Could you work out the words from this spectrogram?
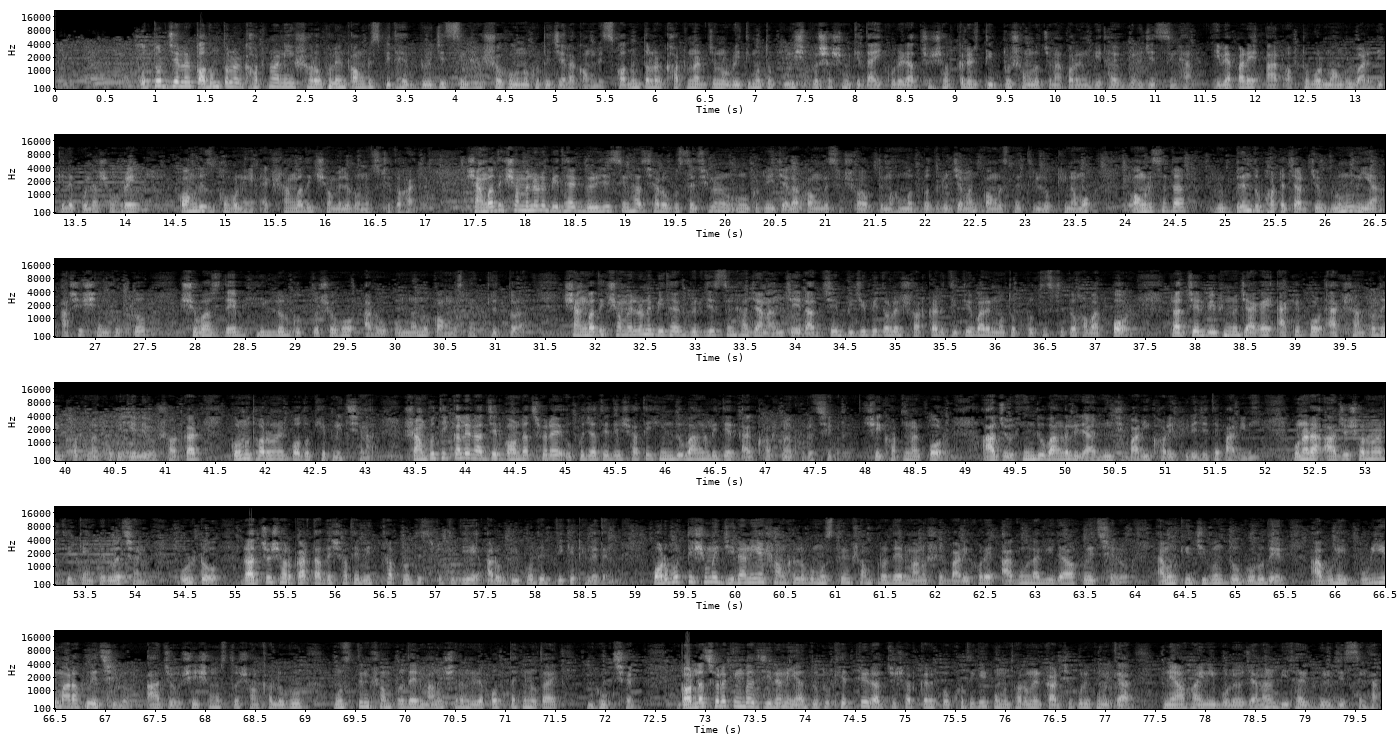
Thank you. উত্তর জেলার কদমতলার ঘটনা নিয়ে সরব হলেন কংগ্রেস বিধায়ক বিরজিৎ সিনহা সহ ঊনকোটি জেলা কংগ্রেস। কদমতলার ঘটনার জন্য রীতিমতো পুলিশ প্রশাসনকে দায়ী করে রাজ্য সরকারের তীব্র সমালোচনা করেন বিধায়ক বিরজিৎ সিনহা। এই ব্যাপারে আট অক্টোবর মঙ্গলবার বিকেলে কৈলাসহরে কংগ্রেস ভবনে এক সাংবাদিক সম্মেলন অনুষ্ঠিত হয়। সাংবাদিক সম্মেলনে বিধায়ক বিরজিৎ সিনহা ছাড়া উপস্থিত ছিলেন ঊনকোটি জেলা কংগ্রেসের সভাপতি মোহাম্মদ বদরুজ্জামান, কংগ্রেস নেত্রী লক্ষ্মী নম, কংগ্রেস নেতা রুদ্রেন্দু ভট্টাচার্য, রুনু মিয়া, আশিস সেনগুপ্ত, সুভাষ দেব, হিল্লোল গুপ্ত সহ আরও অন্যান্য কংগ্রেস নেতৃত্বরা। সাংবাদিক সম্মেলনে বিধায়ক বীরজিৎ সিনহা জানান যে, রাজ্যে বিজেপি দলের সরকার দ্বিতীয়বারের মতো প্রতিষ্ঠিত হওয়ার পর রাজ্যের বিভিন্ন জায়গায় একের পর এক সাম্প্রদায়িক ঘটনা ঘটে গেলেও সরকার কোনো ধরনের পদক্ষেপ নিচ্ছে না। সাম্প্রতিককালে রাজ্যের গন্ডাছড়ায় উপজাতিদের সাথে হিন্দু বাঙালিদের এক ঘটনা ঘটেছিল। সেই ঘটনার পর আজও হিন্দু বাঙালিরা নিজ বাড়ি ঘরে ফিরে যেতে পারেনি। ওনারা আজও শরণার্থী ক্যাম্পে রয়েছেন। উল্টো, রাজ্য সরকার তাদের সাথে মিথ্যা প্রতিশ্রুতি দিয়ে আরও বিপদের দিকে ঠেলে দেন। পরবর্তী সময় জিরানিয়া সংখ্যালঘু মুসলিম সম্প্রদায়ের মানুষের বাড়িঘরে আগুন লাগিয়ে দেওয়া হয়েছিল, এমনকি জীবন্ত গরুদের আগুনে পুড়িয়ে মারা হয়েছিল। আজও সেই সমস্ত সংখ্যালঘু মুসলিম সম্প্রদায়ের মানুষেরা নিরাপত্তাহীনতায় ভুগছেন। গন্ডাছড়া কিংবা জিরানিয়া দুটো ক্ষেত্রে রাজ্য সরকারের পক্ষ থেকে কোনো ধরনের কার্যকরী ভূমিকা নেওয়া হয়নি বলেও জানান বিধায়ক বীরজিৎ সিনহা।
